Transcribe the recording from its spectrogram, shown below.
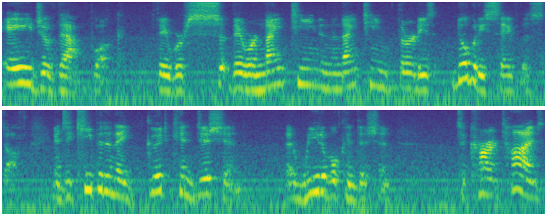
age of that book, they were they were 19 in the 1930s. Nobody saved this stuff, and to keep it in a good condition, a readable condition, to current times,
